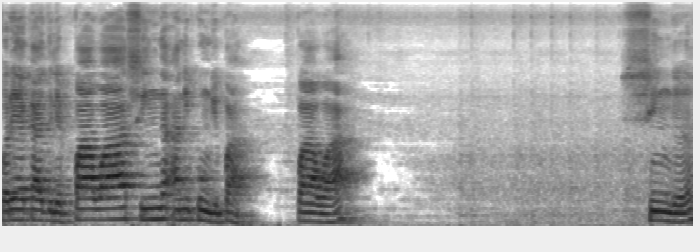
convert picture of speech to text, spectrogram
पर्याय काय दिले? पावा शिंग आणि पुंगी. पा. पावा शिंग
